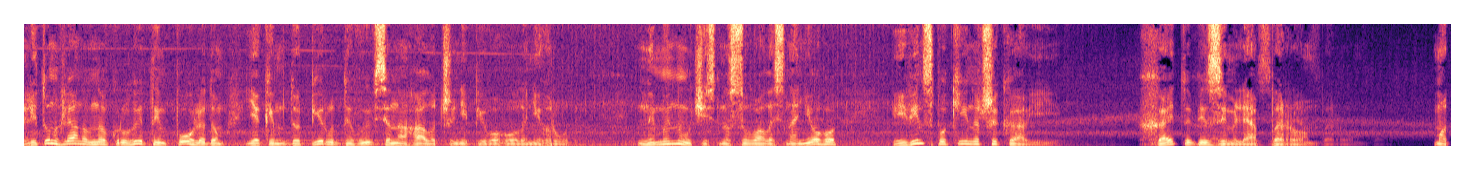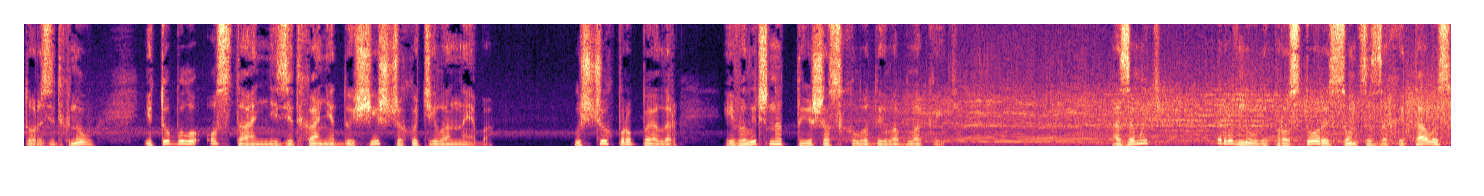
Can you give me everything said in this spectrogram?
Літун глянув навкруги тим поглядом, яким допіру дивився на галочині півоголені груди. Неминучість насувалась на нього, і він спокійно чекав її. Хай тобі земля пером. Мотор зітхнув, і то було останнє зітхання душі, що хотіла неба. Ущух пропелер, і велична тиша схолодила блакить. А за мить ривнули простори, сонце захиталось,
